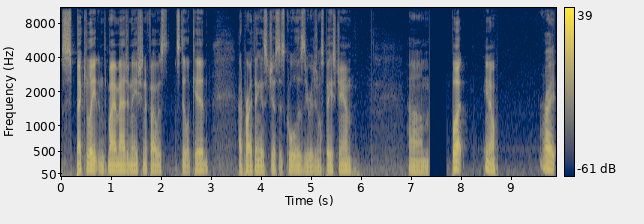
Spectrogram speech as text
speculate into my imagination, if I was still a kid, I'd probably think it's just as cool as the original Space Jam. Um, but you know, Right.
